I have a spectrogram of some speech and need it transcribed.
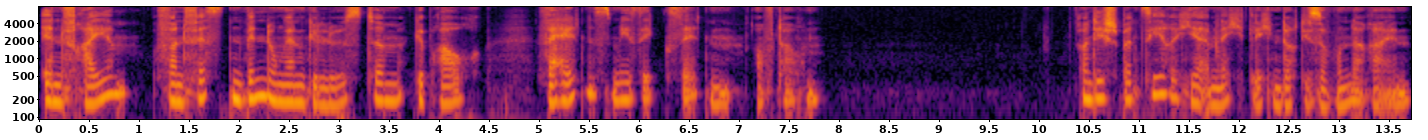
in freiem, von festen Bindungen gelöstem Gebrauch verhältnismäßig selten auftauchen. Und ich spaziere hier im Nächtlichen durch diese Wunderreihen,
